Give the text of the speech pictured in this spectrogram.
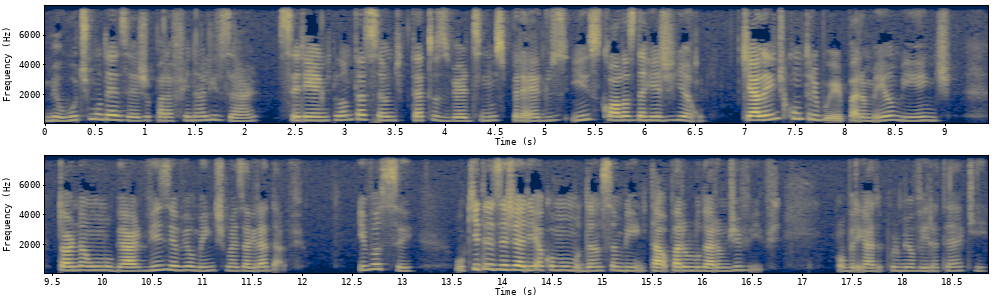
Meu último desejo para finalizar seria a implantação de tetos verdes nos prédios e escolas da região, que além de contribuir para o meio ambiente, torna um lugar visivelmente mais agradável. E você, o que desejaria como mudança ambiental para o lugar onde vive? Obrigado por me ouvir até aqui.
